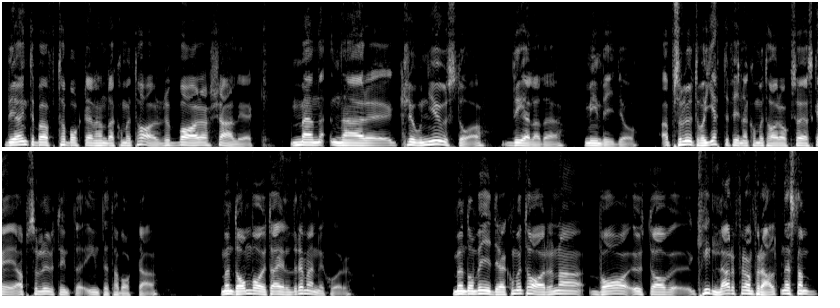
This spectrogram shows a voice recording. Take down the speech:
vi har inte behövt ta bort en enda kommentar, det är bara kärlek. Men när Clue News då delade min video, absolut det var jättefina kommentarer också, jag ska absolut inte, inte ta bort det. Men de var utav äldre människor. Men de vidriga kommentarerna var utav killar framförallt, nästan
